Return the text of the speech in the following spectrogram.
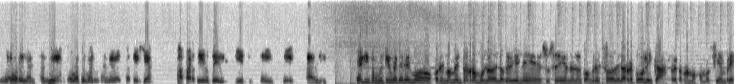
nuevo relanzamiento, va a tomar una nueva estrategia a partir del 16 de abril. Es la información que tenemos por el momento, Rómulo, de lo que viene sucediendo en el Congreso de la República. Retornamos como siempre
